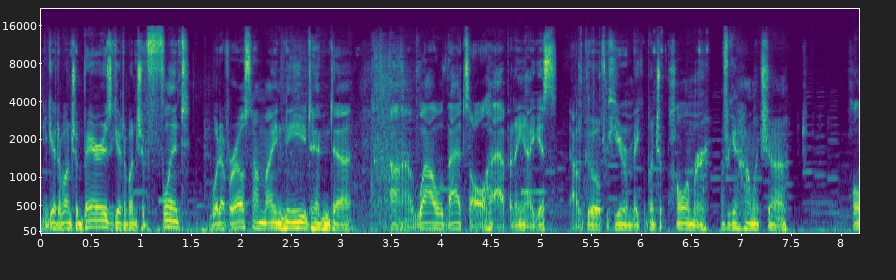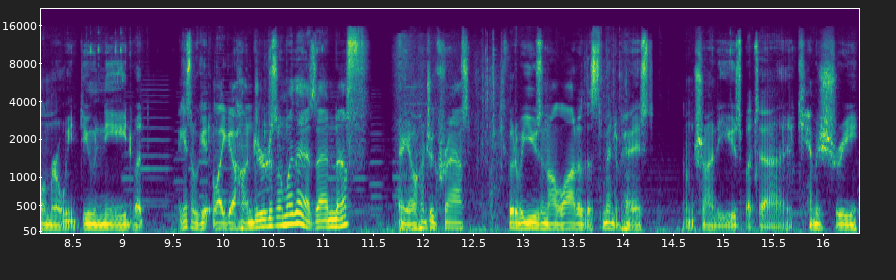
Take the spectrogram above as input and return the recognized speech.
You get a bunch of berries, get a bunch of flint, whatever else I might need, and uh, uh, while that's all happening, I guess I'll go over here and make a bunch of polymer. I forget how much uh, polymer we do need, but I guess we'll get like 100 or something like that. Is that enough? There you go, 100 crafts. Going to be using a lot of the cement paste I'm trying to use, but uh, chemistry,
